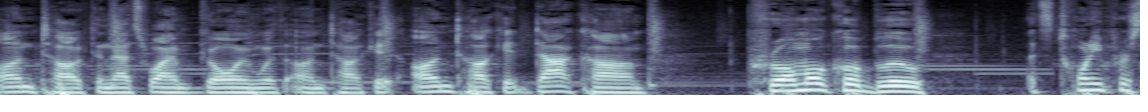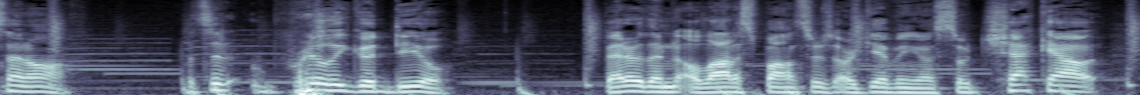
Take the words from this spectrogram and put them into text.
untucked, and that's why I'm going with Untuck Untuckit. Untuckit.com. Promo code BLUE. That's 20% off. That's a really good deal. Better than a lot of sponsors are giving us. So check out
